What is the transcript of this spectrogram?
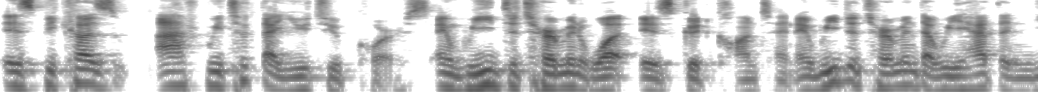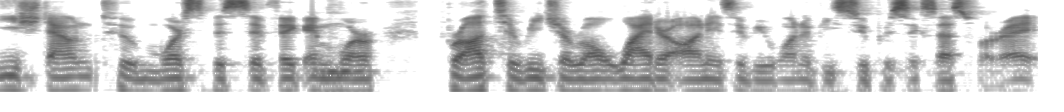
is because after we took that YouTube course and we determined what is good content, and we determined that we had to niche down to more specific and more broad to reach a wider audience if we want to be super successful, right?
